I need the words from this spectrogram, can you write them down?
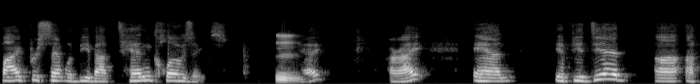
five percent would be about ten closings. Okay, all right, and if you did uh, a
